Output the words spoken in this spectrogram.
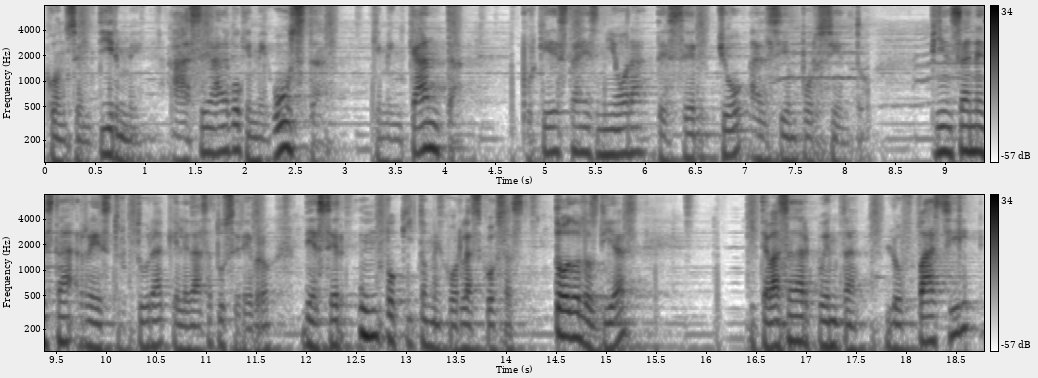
consentirme, a hacer algo que me gusta, que me encanta, porque esta es mi hora de ser yo al 100%. Piensa en esta reestructura que le das a tu cerebro de hacer un poquito mejor las cosas todos los días y te vas a dar cuenta lo fácil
